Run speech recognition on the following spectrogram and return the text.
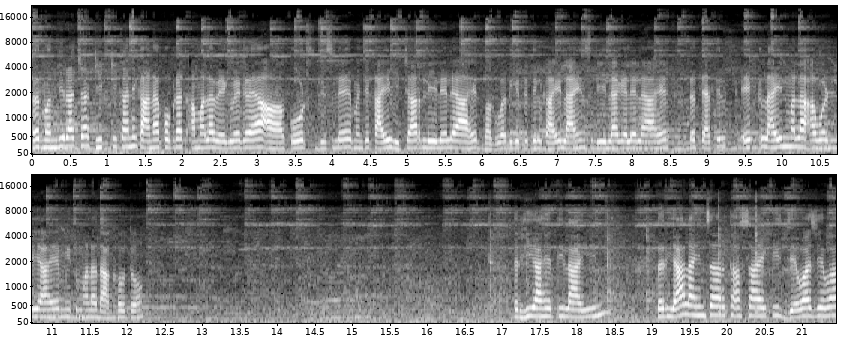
तर मंदिराच्या ठिकठिकाणी कानाकोपऱ्यात आम्हाला वेगवेगळ्या कोट्स दिसले. म्हणजे काही विचार लिहिलेले आहेत. भगवद्गीतेतील काही लाईन्स लिहिल्या गेलेल्या आहेत. तर त्यातील एक लाईन मला आवडली आहे. मी तुम्हाला दाखवतो. तर ही आहे ती लाईन. तर या लाईनचा अर्थ असा आहे की जेव्हा जेव्हा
